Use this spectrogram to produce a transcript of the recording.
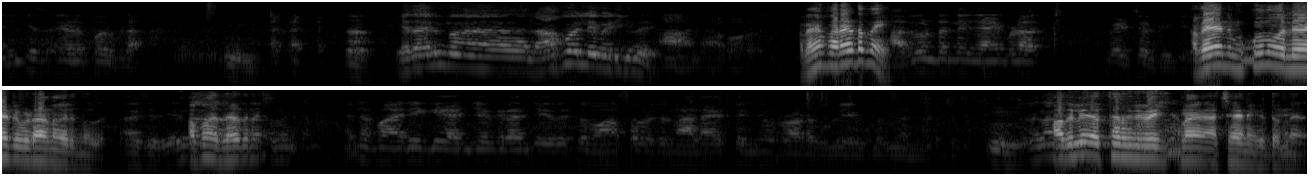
എനിക്ക് എളുപ്പം ഇവിടെ. ആ ഏതായാലും ആ, ലാഭമല്ലേ മേടിക്കുന്നത്? ആ ലാഭം അദ്ദേഹം പറയട്ടെ അതുകൊണ്ടല്ലേ ഞാൻ ഇവിടെ മേടിച്ചോണ്ടിരിക്കുന്നത് അദ്ദേഹം മൂന്ന് കൊല്ലമായിട്ട് ഇവിടാണ് വരുന്നത്. ആ ശരി. അപ്പൊ എന്താ അദ്ദേഹത്തിന് അസുഖം? എന്റെ ഭാര്യയ്ക്ക് അഞ്ചോഗ്രാം ചെയ്തിട്ട് മാസം ഒരു നാലായിരത്തി അഞ്ഞൂറ് രൂപയുടെ ഗുളിക ഇവിടുന്ന് തന്നെ എടുക്കും ഉം. അതാണ് അതിൽ എത്ര രൂപയ്ക്കാണ് അച്ചായന് കിട്ടുന്നത്?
